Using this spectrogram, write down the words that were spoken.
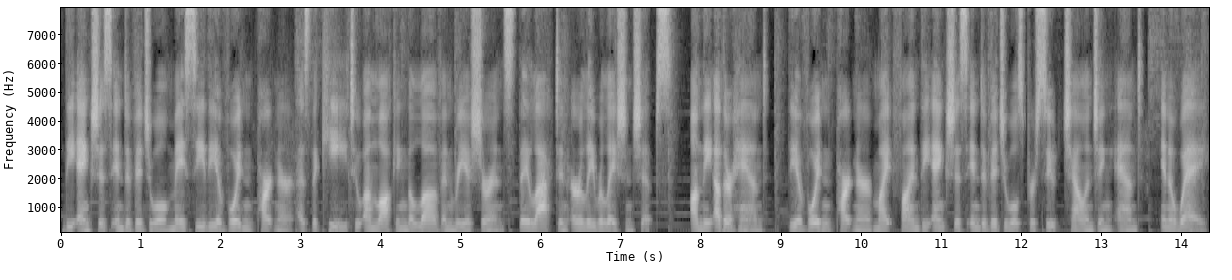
The anxious individual may see the avoidant partner as the key to unlocking the love and reassurance they lacked in early relationships. On the other hand, the avoidant partner might find the anxious individual's pursuit challenging and, in a way,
